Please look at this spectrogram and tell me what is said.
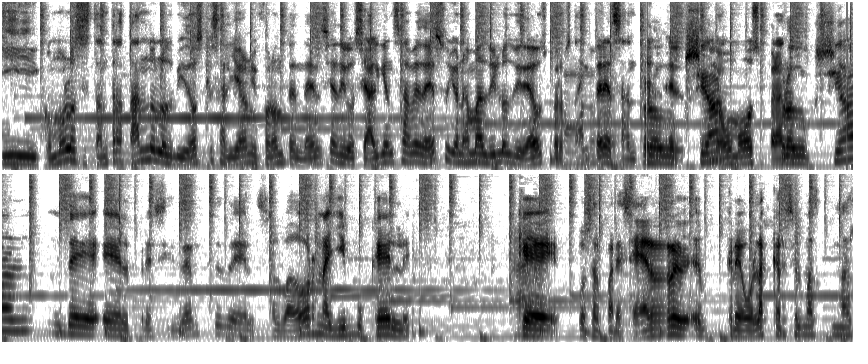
y cómo los están tratando los videos que salieron y fueron tendencia. Digo, si alguien sabe de eso, yo nada más vi los videos, pero No, está no interesante el- el, Producción, nuevo modo operandi. producción del presidente de El Salvador, Nayib Bukele, Ah, que pues al parecer eh, creó la cárcel más, más,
